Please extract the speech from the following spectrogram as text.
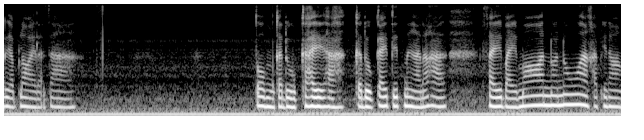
เรียบร้อยแล้วจ้า ต้มกระดูกไก่ค่ะ กระดูกไก่ติดเนื้อนะคะ ใส่ใบม่อนนัวๆค่ะพี่น้อง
